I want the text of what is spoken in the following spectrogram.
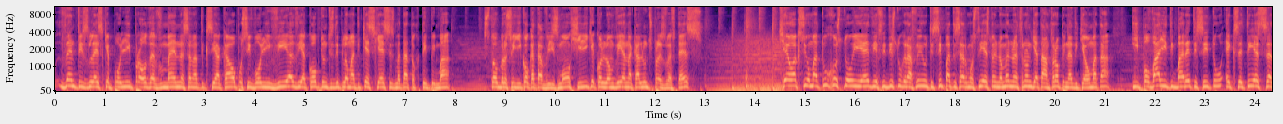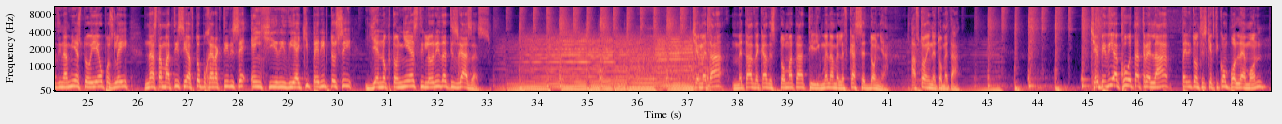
δεν τις λες και πολύ προοδευμένες αναπτυξιακά όπως η Βολιβία διακόπτουν τις διπλωματικές σχέσεις μετά το χτύπημα στον προσφυγικό καταβλισμό. Χιλή και Κολομβία να καλούν τους πρεσβευτές. Και ο αξιωματούχος του ΟΗΕ, διευθυντής του γραφείου της ΥΠΑ της Αρμοστίας των Ηνωμένων Εθνών για τα ανθρώπινα δικαιώματα υποβάλλει την παρέτησή του εξαιτίας της αδυναμίας του ΟΗΕ, όπως λέει, να σταματήσει αυτό που χαρακτήρισε εγχειριδιακή περίπτωση γενοκτονίας στη λωρίδα της Γάζας. Και μετά, μετά δεκάδες πτώματα τυλιγμένα με λευκά σεντόνια. Αυτό είναι το μετά. Και επειδή ακούω τα τρελά περί των θρησκευτικών πολέμων,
